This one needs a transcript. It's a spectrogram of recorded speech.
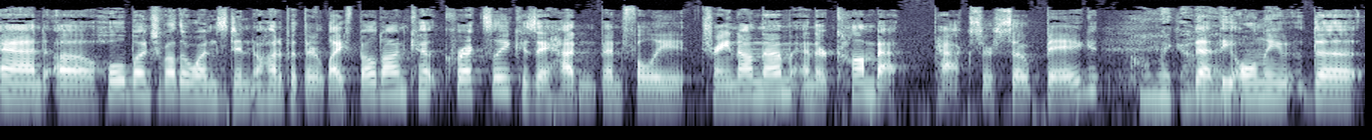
and a whole bunch of other ones didn't know how to put their life belt on co- correctly because they hadn't been fully trained on them, and their combat packs are so big Oh my God. that the only the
